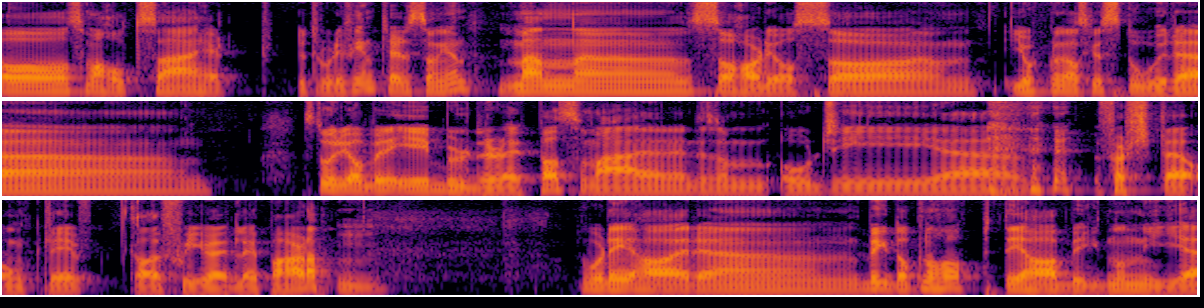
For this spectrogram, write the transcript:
Og som har holdt seg helt utrolig fint hele sesongen. Men uh, så har de også eh, gjort noen ganske store Store jobber i Buldreløypa, som er liksom OG uh, Første ordentlig skal freeride-løypa her, da. Hvor de har uh, bygd opp noe hopp. De har bygd noen nye,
